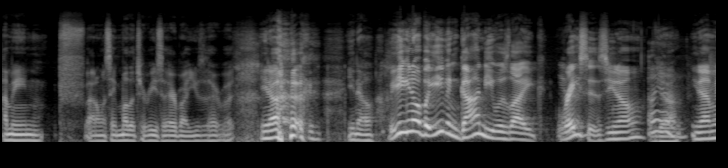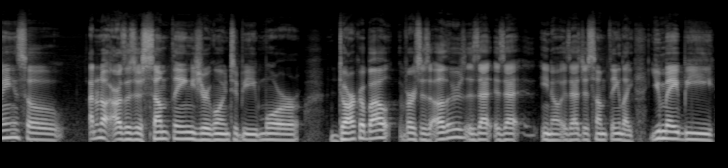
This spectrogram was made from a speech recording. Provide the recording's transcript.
I mean, pff, I don't want to say Mother Teresa. Everybody uses her, but you know, you know, but you know, but even Gandhi was like Yeah. racist. You know, oh yeah. Yeah. you know what I mean? So I don't know. Are there just some things you're going to be more dark about versus others? Is that is that you know is that just something like you may be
